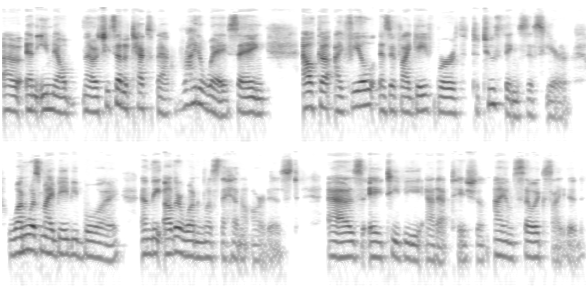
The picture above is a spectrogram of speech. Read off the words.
uh, an email. Uh, she sent a text back right away saying, Alka, I feel as if I gave birth to two things this year. One was my baby boy, and the other one was the henna artist as a TV adaptation. I am so excited.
